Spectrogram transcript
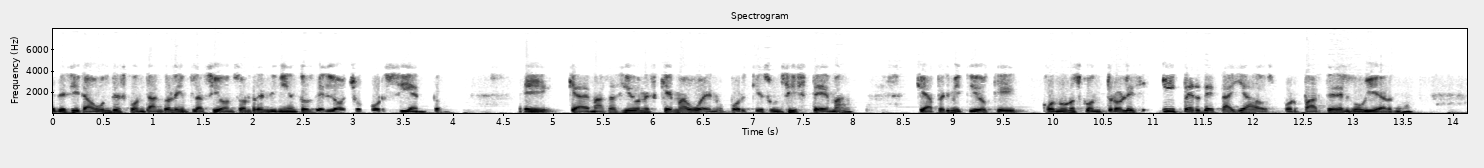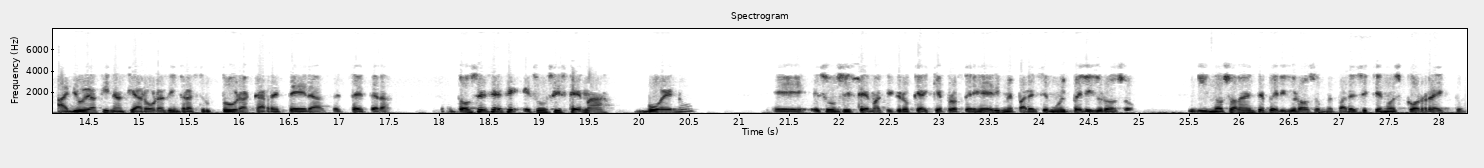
Es decir, aún descontando la inflación, son rendimientos del 8%, eh, que además ha sido un esquema bueno porque es un sistema que ha permitido que con unos controles hiper detallados por parte del gobierno ayude a financiar obras de infraestructura, carreteras, etcétera, entonces ese es un sistema bueno, eh, es un sistema que creo que hay que proteger y me parece muy peligroso. Y no solamente peligroso, me parece que no es correcto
